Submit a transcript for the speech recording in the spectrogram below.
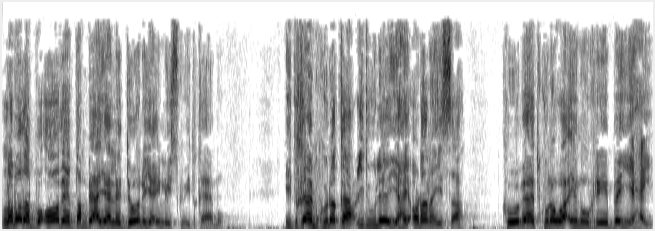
labada bo-oodee dambe ayaa la doonayaa in la isku idqaamo. Idqaamkuna qaaciduu leeyahay odhanaysa koobaadkuna waa inuu reeban yahay.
